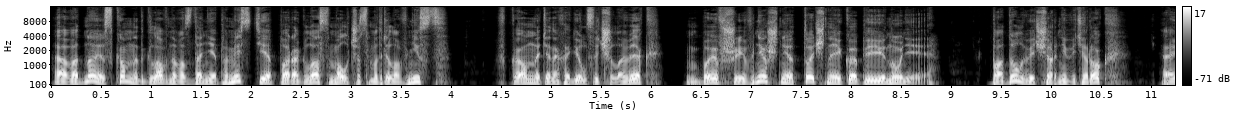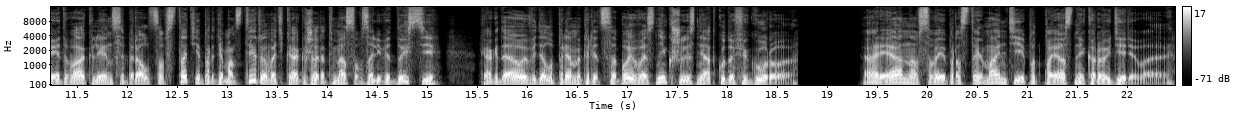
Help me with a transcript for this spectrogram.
А в одной из комнат главного здания поместья пара глаз молча смотрела вниз. В комнате находился человек, бывший внешне точной копией Нуни. Подул вечерний ветерок, а едва Клейн собирался встать и продемонстрировать, как жарят мясо в заливе Дыси, когда увидел прямо перед собой возникшую из ниоткуда фигуру. Ариана в своей простой мантии под поясной корой дерева.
